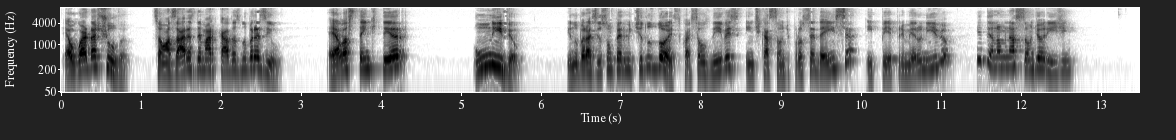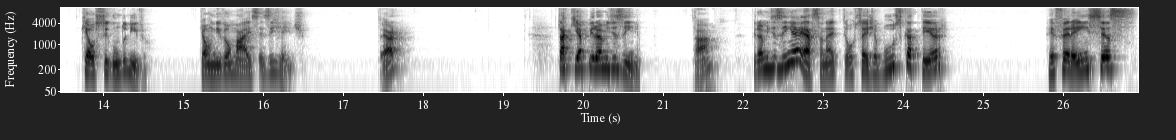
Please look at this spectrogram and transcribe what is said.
é o guarda-chuva. São as áreas demarcadas no Brasil. Elas têm que ter um nível. E no Brasil são permitidos dois. Quais são os níveis? Indicação de procedência, IP primeiro nível, e denominação de origem, que é o segundo nível, que é um nível mais exigente. Certo? Tá aqui a piramidezinha, tá? Piramidezinha é essa, né? Ou seja, busca ter referências.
